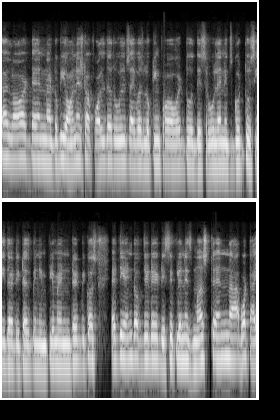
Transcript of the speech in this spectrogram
A lot, and uh, to be honest, of all the rules, I was looking forward to this rule, and it's good to see that it has been implemented because at the end of the day, discipline is must. And uh, what I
